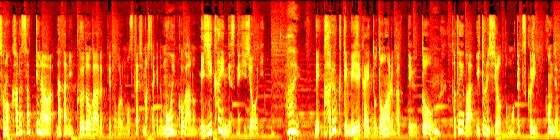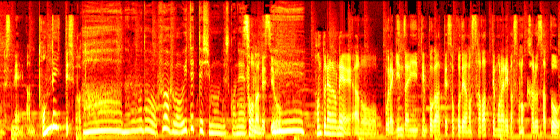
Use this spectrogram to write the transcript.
その軽さっていうのは中に空洞があるっていうところもお伝えしましたけどもう一個があの短いんですね非常に。はいで軽くて短いとどうなるかっていうと、うん例えば糸にしようと思って作り込んでもですねあの飛んでいってしまうと。あーなるほどふわふわ浮いてってしまうんですかねそうなんですよ。本当にあのねあの僕ら銀座に店舗があってそこであの触ってもらえればその軽さと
